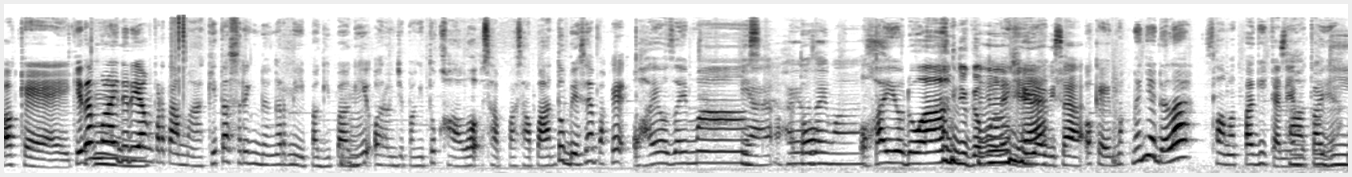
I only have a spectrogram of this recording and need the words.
Oke, kita mulai dari yang pertama. Kita sering denger nih pagi-pagi orang Jepang itu kalau sapa-sapaan tuh biasanya pakai ohayo gozaimasu. Ya, ohayo atau gozaimasu. Ohayo doang juga boleh ya. Iya, bisa. Oke, maknanya adalah selamat pagi kan ya Selamat ya? pagi.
